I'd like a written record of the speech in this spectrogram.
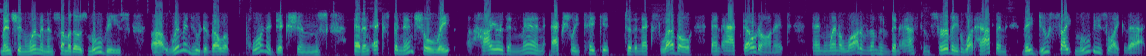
mention women in some of those movies. Uh, women who develop porn addictions at an exponential rate higher than men actually take it to the next level and act out on it. And when a lot of them have been asked and surveyed what happened, they do cite movies like that,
